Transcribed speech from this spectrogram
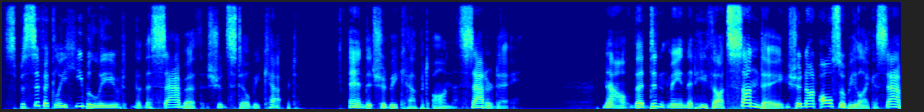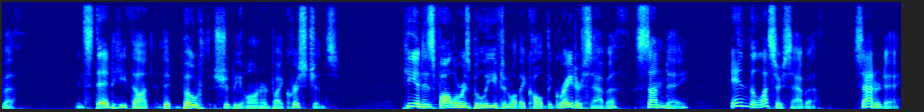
Specifically, he believed that the Sabbath should still be kept, and it should be kept on Saturday. Now, that didn't mean that he thought Sunday should not also be like a Sabbath. Instead, he thought that both should be honored by Christians. He and his followers believed in what they called the Greater Sabbath, Sunday, and the Lesser Sabbath, Saturday.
